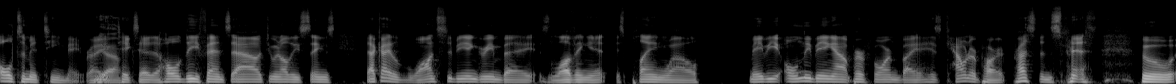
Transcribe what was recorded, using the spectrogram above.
ultimate teammate, right? Yeah. Takes the whole defense out, doing all these things. That guy wants to be in Green Bay, is loving it, is playing well. Maybe only being outperformed by his counterpart, Preston Smith, who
